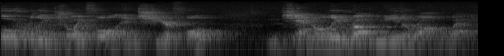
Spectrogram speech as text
overly joyful and cheerful generally rub me the wrong way.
